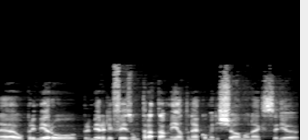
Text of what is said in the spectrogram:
Né? O primeiro, primeiro ele fez um tratamento, né, como eles chamam, né, que seria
